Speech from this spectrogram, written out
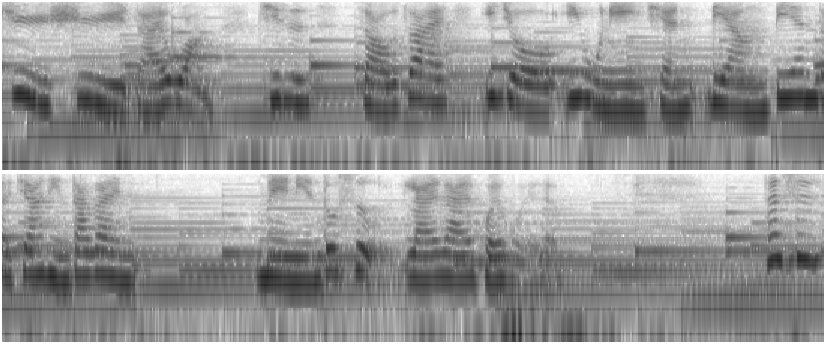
继续来往，其实早在一九一五年以前，两边的家庭大概每年都是来来回回的。但是，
